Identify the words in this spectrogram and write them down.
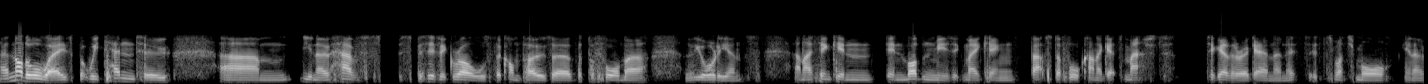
uh, not always, but we tend to, um, you know, have sp- specific roles: the composer, the performer, the audience. And I think in in modern music making, that stuff all kind of gets mashed together again, and it's it's much more, you know,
